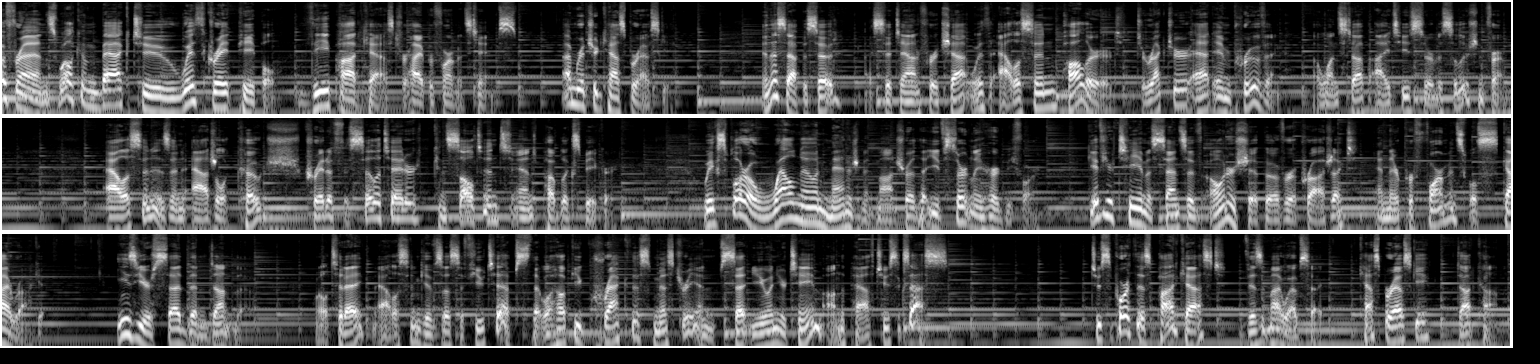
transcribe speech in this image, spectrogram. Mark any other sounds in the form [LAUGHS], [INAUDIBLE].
Hello, friends. Welcome back to With Great People, the podcast for high performance teams. I'm Richard Kasperowski. In this episode, I sit down for a chat with Allison Pollard, director at Improving, a one stop IT service solution firm. Allison is an agile coach, creative facilitator, consultant, and public speaker. We explore a well known management mantra that you've certainly heard before Give your team a sense of ownership over a project, and their performance will skyrocket. Easier said than done, though. Well, today, Allison gives us a few tips that will help you crack this mystery and set you and your team on the path to success. To support this podcast, visit my website, kasperowski.com.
